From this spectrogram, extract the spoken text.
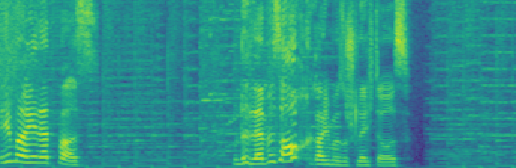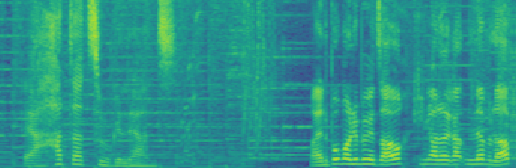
Immerhin etwas. Und das Level ist auch gar nicht mal so schlecht aus. Er hat dazu gelernt. Meine Pokémon übrigens auch. Kriegen alle gerade ein Level up.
